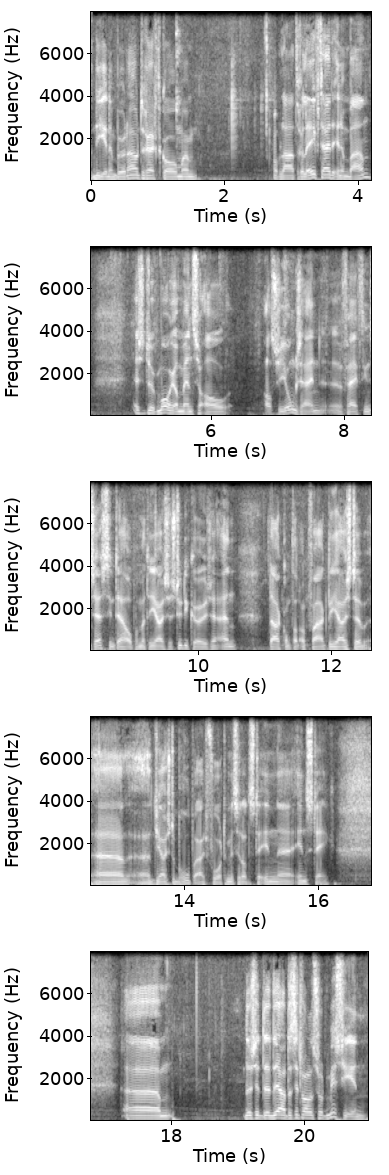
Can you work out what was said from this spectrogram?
die in een burn-out terechtkomen. Op latere leeftijd in een baan. Is het natuurlijk mooi om mensen al als ze jong zijn, eh, 15, 16, te helpen met de juiste studiekeuze. En daar komt dan ook vaak de juiste, eh, het juiste beroep uit voort. Tenminste, dat is de in, eh, insteek. Ehm, dus het, ja, er zit wel een soort missie in.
